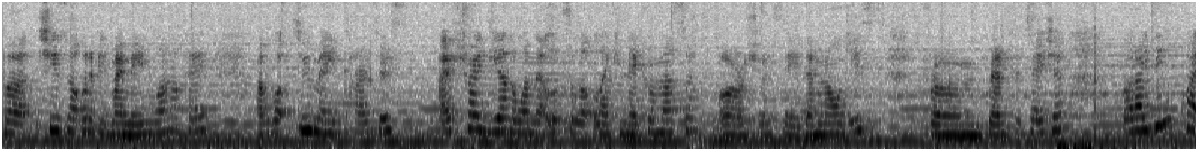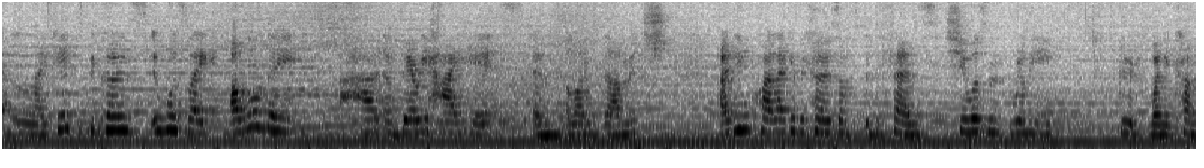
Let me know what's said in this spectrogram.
but she's not gonna be my main one, okay? I've got two main characters. I've tried the other one that looks a lot like Necromancer, or should I say Demonologist, from Grand Fantasia, but I didn't quite like it because it was like, although they had a very high hit and a lot of damage, I didn't quite like it because of the defense. She wasn't really good when it come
